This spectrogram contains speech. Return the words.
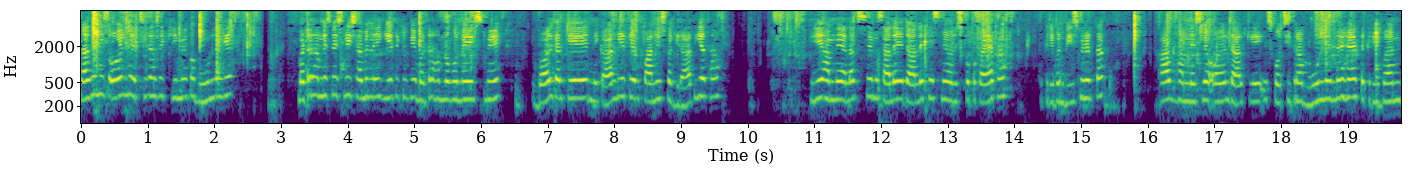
नाजिन इस ऑयल में अच्छी तरह से कीमे को भून लेंगे। मटर हमने इसमें इसलिए शामिल नहीं किए थे क्योंकि मटर हम लोगों ने इसमें बॉईल करके निकाल लिए थे और पानी उसका गिरा दिया था। ये हमने अलग से मसाले डाले थे इसमें और इसको पकाया था तकरीबन 20 मिनट तक। अब हमने इसमें ऑयल डाल के इसको अच्छी तरह भून लेना है तकरीबन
